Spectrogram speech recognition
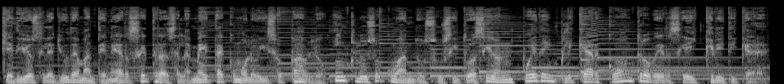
Que Dios le ayude a mantenerse tras la meta como lo hizo Pablo, incluso cuando su situación pueda implicar controversia y crítica.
